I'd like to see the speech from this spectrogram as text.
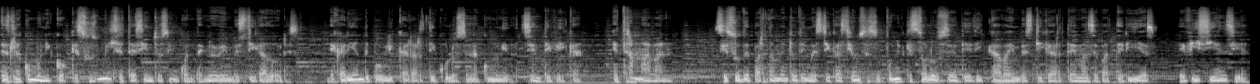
Tesla comunicó que sus 1.759 investigadores dejarían de publicar artículos en la comunidad científica. ¿Qué tramaban? Si su departamento de investigación se supone que solo se dedicaba a investigar temas de baterías, eficiencia,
